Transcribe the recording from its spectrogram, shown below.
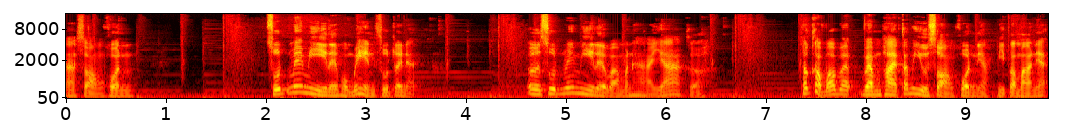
อะสองคน ซุดไม่มีเลยผมไม่เห็นซุดเลยเนี่ย เออซุดไม่มีเลยว่ะมันหายากเหรอ เท่ากับว่าแวแวมไพร์ก็มีอยู่สองคนเนี่ย มีประมาณเนี้ย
